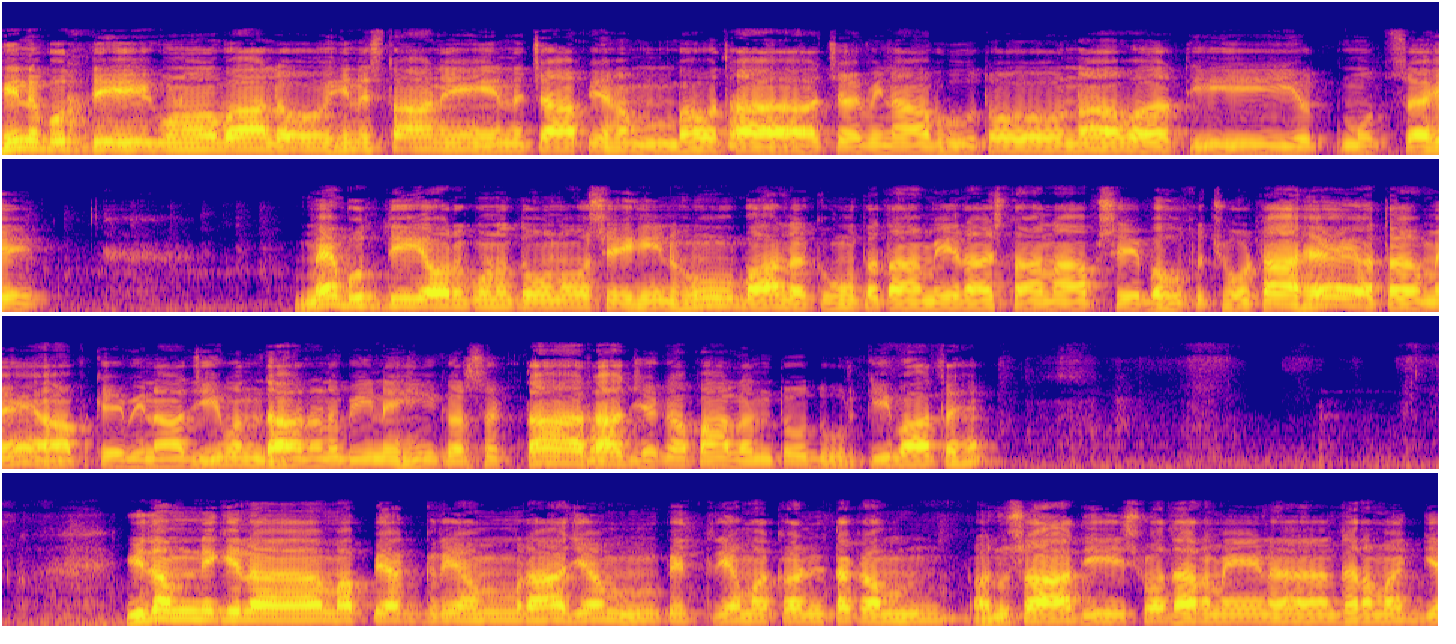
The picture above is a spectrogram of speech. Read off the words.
हिन बुद्धि गुणो बालो, हिन स्थानेन चाप्यहं भवता च विना भूतो न वर्तीयुत्मुत्सहे मैं बुद्धि और गुण दोनों से हीन हूँ, बालक हूँ तथा मेरा स्थान आपसे बहुत छोटा है, अतः मैं आपके बिना जीवन धारण भी नहीं कर सकता। राज्य का पालन तो दूर की बात है। इदं निखिलमप्यग्र्यं राज्यं पित्र्यमकण्टकम् अनुसाधीष्वधर्मेण धर्मज्ञ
